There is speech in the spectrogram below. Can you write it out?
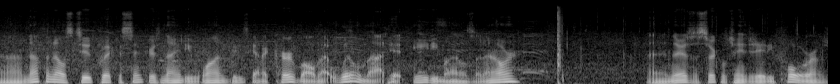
Uh, nothing else too quick. The sinker's 91, but he's got a curveball that will not hit 80 miles an hour. And there's a circle change at 84. I was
